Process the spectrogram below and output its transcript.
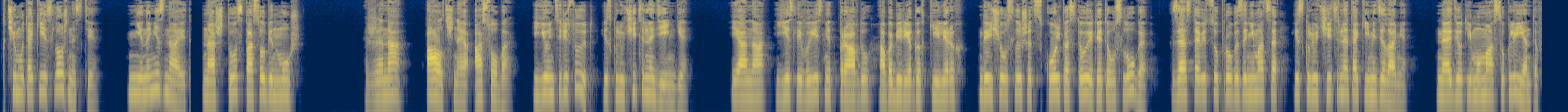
К чему такие сложности? Нина не знает, на что способен муж. Жена – алчная особа. Ее интересуют исключительно деньги. И она, если выяснит правду об оберегах-киллерах, да еще услышит, сколько стоит эта услуга, заставит супруга заниматься исключительно такими делами. Найдет ему массу клиентов,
